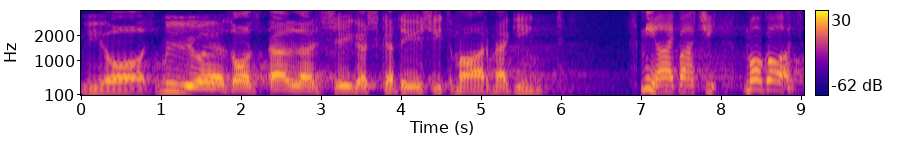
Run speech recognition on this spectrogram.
Mi az? Mi ez az ellenségeskedés itt már megint? Mihály bácsi, maga az,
